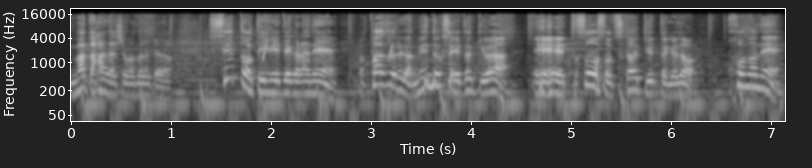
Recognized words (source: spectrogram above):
また話戻るけど、セットを手に入れてからね、パズルがめんどくさい時は、えー、っと、ソースを使うって言ったけど、このね、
